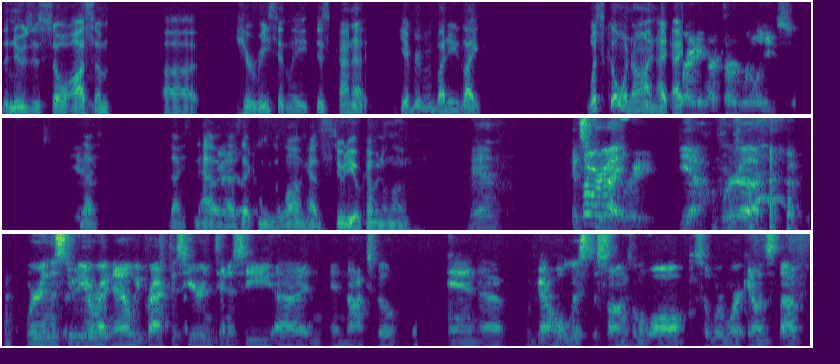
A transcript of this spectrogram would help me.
the news is so awesome uh, here recently. Just kind of give everybody like what's going on. I, I writing our third release. Yeah. Nice, nice. And how, yeah. how's that coming along? How's the studio coming along? Man, it's, it's all right. Great. Yeah, we're uh, we're in the studio right now. We practice here in Tennessee, uh, in, in Knoxville, and uh, we've got a whole list of songs on the wall. So we're working on stuff.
